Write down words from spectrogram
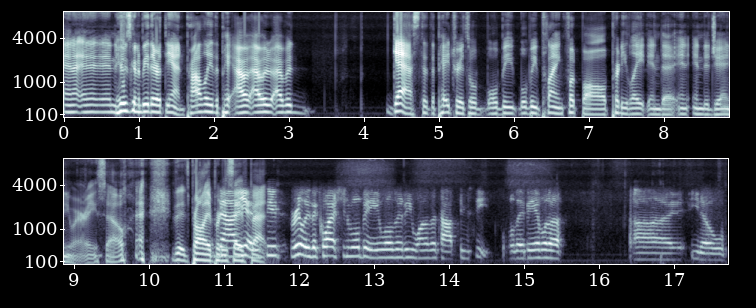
and and, and who's going to be there at the end? Probably the Pa- I, I would I would guess that the Patriots will, will be will be playing football pretty late into in, into January. So it's probably a pretty Now, safe yeah, bet. really, the question will be: Will they be one of the top two seeds? Will they be able to, uh, you know,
